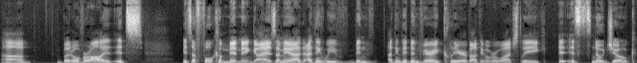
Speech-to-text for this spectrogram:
Uh, but overall, it, it's it's a full commitment, guys. I mean, I, I, think we've been, I think they've been very clear about the Overwatch League. It, it's no joke,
